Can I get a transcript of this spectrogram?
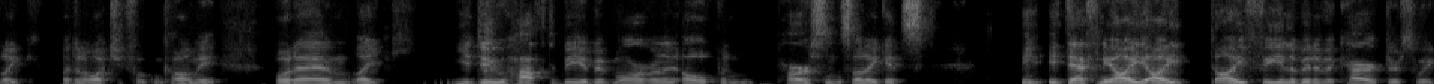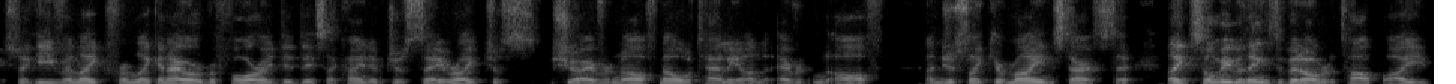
like I don't know what you'd fucking call me, but um like you do have to be a bit more of an open person. So like it's it, it definitely I I I feel a bit of a character switch. Like even like from like an hour before I did this, I kind of just say right, just shut everything off, no telly on, everything off, and just like your mind starts to like some people think it's a bit over the top. I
